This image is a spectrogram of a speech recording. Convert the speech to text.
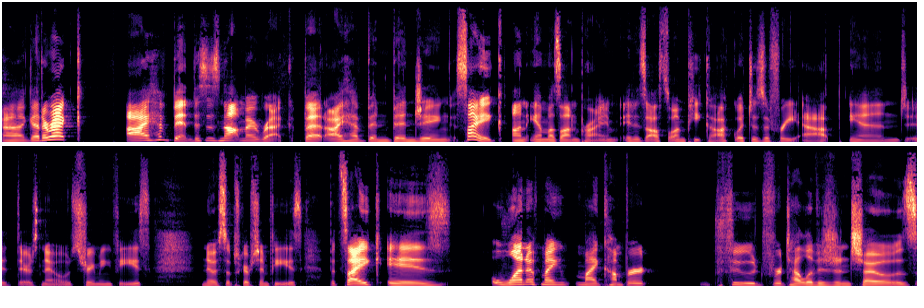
I got a rec. I have been, this is not my rec, but I have been binging Psych on Amazon Prime. It is also on Peacock, which is a free app, and it, there's no streaming fees, no subscription fees. But Psych is one of my my comfort food for television shows.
